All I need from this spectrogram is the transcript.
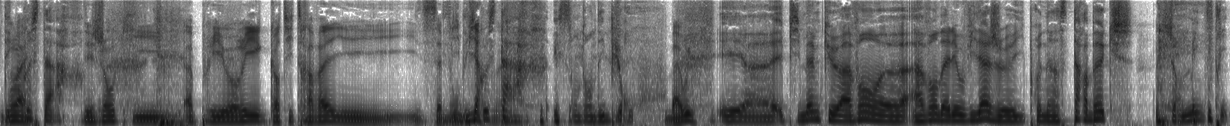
des Ouais. costards. Des gens qui, a priori, quand ils travaillent, ils s'habillent des bien. costards. Ils sont dans des bureaux. Bah oui. Et, euh, et puis même que avant, avant d'aller au village, ils prenaient un Starbucks sur Main Street.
